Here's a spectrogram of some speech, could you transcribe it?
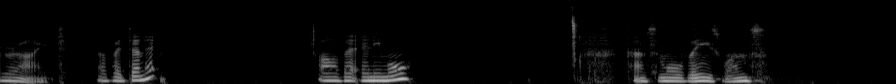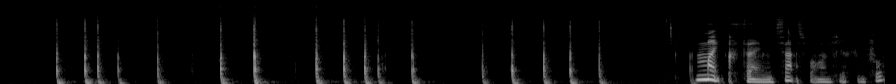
Right, have I done it? Are there any more? Found some more of these ones. Microphones, that's what I was looking for.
